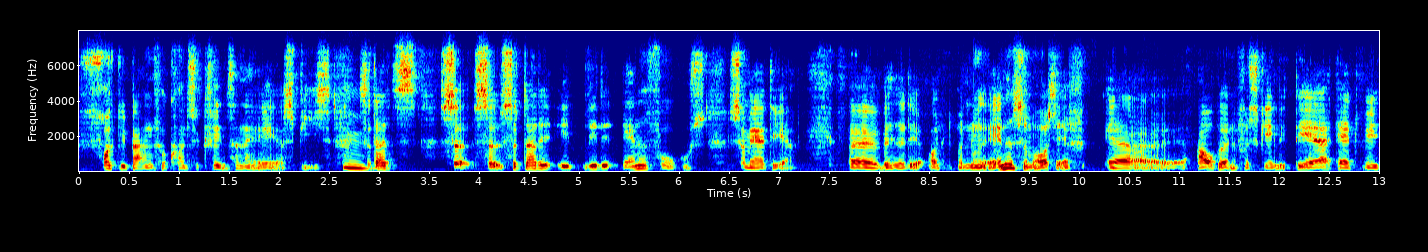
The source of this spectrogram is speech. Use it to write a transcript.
frygtelig bange for konsekvenserne af at spise. Mm. Så, der er, så, så, så der er det et lidt et andet fokus, som er der. Uh, hvad hedder det? Og, og noget andet, som også er, er afgørende forskelligt, det er, at ved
